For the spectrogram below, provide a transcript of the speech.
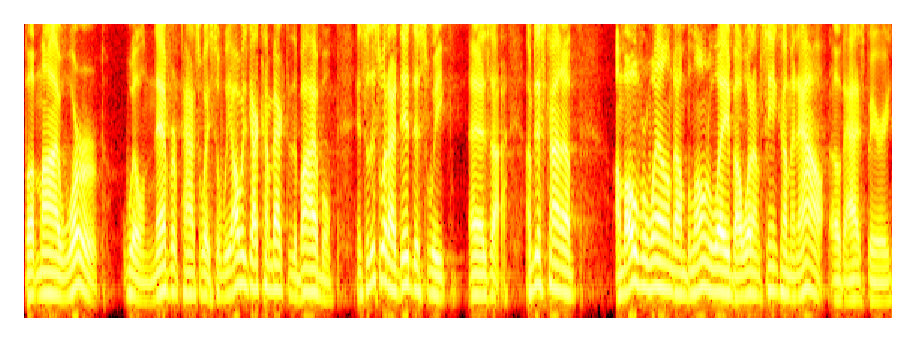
but my word will never pass away. So we always got to come back to the Bible. And so this is what I did this week as I, I'm just kind of I'm overwhelmed, I'm blown away by what I'm seeing coming out of Asbury.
